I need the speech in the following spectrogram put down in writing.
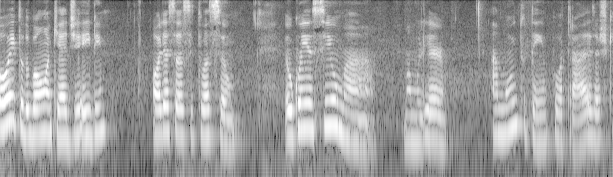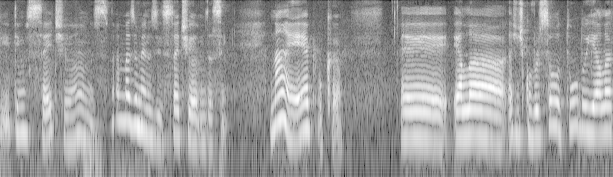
Oi, tudo bom? Aqui é a Jade. Olha essa situação. Eu conheci uma, uma mulher há muito tempo atrás, acho que tem uns sete anos, é mais ou menos isso, sete anos assim. Na época, é, ela, a gente conversou tudo e ela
